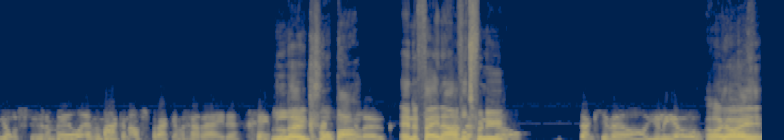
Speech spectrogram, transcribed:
joh, stuur een mail en we maken een afspraak en we gaan rijden. Geen probleem. Leuk, hoppa. Leuk. En een fijne avond ja, voor nu. Dankjewel, jullie ook. Hoi, hoi.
